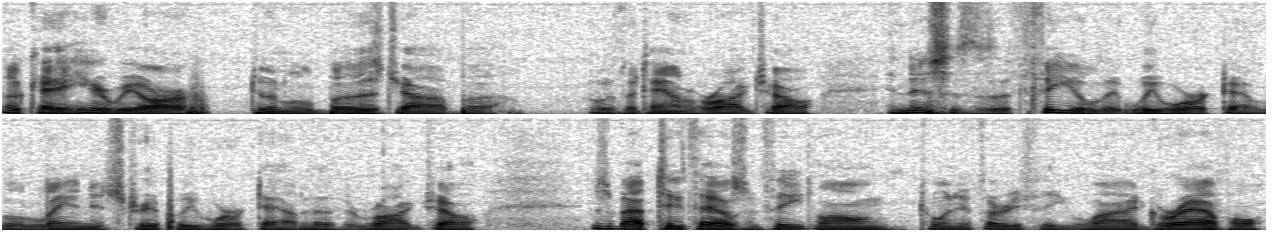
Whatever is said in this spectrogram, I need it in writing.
Okay, here we are doing a little buzz job uh, with the town of Rach Gia, and this is the field that we worked out, a little landing strip we worked out of at Rach Gia. It was about 2,000 feet long, 20 or 30 feet wide, gravel,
